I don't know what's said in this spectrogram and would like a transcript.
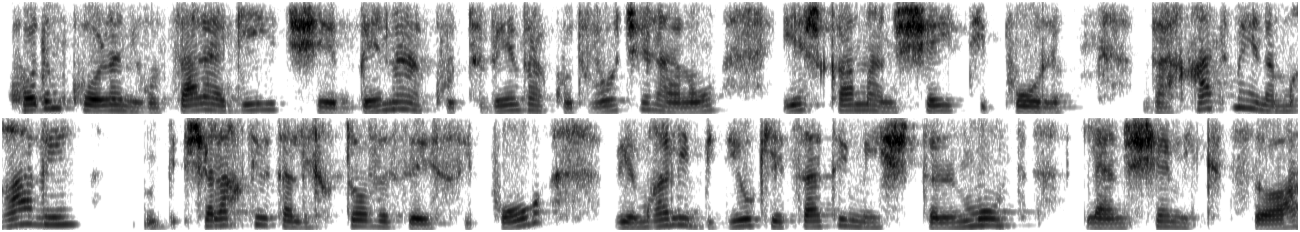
קודם כל, אני רוצה להגיד שבין הכותבים והכותבות שלנו יש כמה אנשי טיפול, ואחת מהן אמרה לי, שלחתי אותה לכתוב איזה סיפור, והיא אמרה לי, בדיוק יצאתי מהשתלמות לאנשי מקצוע,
